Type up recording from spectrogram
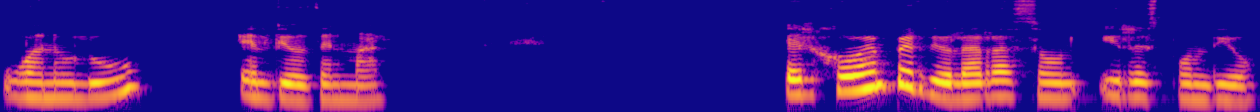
Wanulú, el dios del mal. El joven perdió la razón y respondió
